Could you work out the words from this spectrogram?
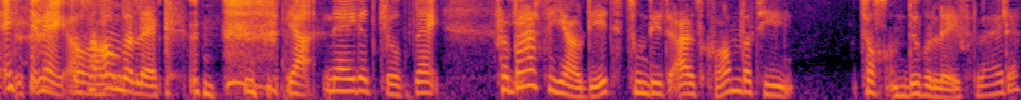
nee, nee, nee. Dat was oh, een ander lek. ja, nee, dat klopt. Nee. Verbaasde jou dit, toen dit uitkwam, dat hij toch een dubbel leven leidde?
